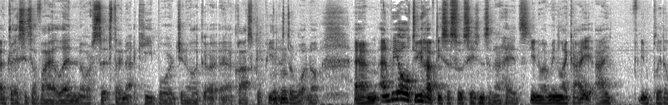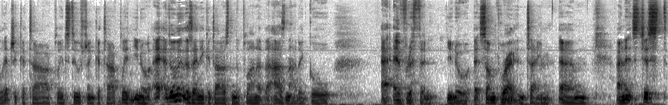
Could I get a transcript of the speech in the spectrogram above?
addresses a violin or sits down at a keyboard, you know, like a, a classical pianist mm-hmm. or whatnot. Um, and we all do have these associations in our heads, you know. I mean, like I, I, you know, played electric guitar, played steel string guitar, played, you know. I, I don't think there's any guitarist on the planet that hasn't had a go at everything, you know, at some point right. in time. Um, and it's just,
